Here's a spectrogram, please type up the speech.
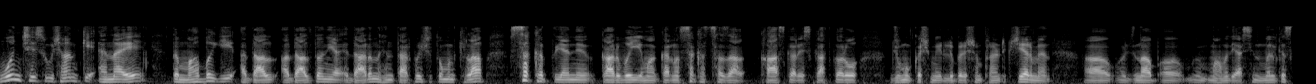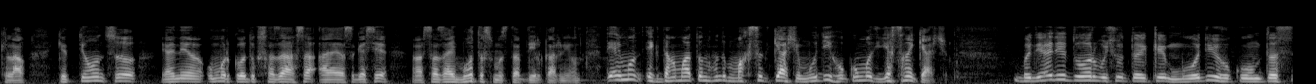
ون وچان کہ این آئی اے تو محبگی عدالتن یا ادارن ہند طرف تمن خلاف سخت یعنی کاروی کر سخت سزا، خاص کر اس کت کرو Jammu Kashmir Liberation Front chairman جناب محمد یاسین ملکس خلاف کہ تہد سہ یعنی عمر قدک سزا ہسا گھ سزائے موتس مز تبدیل کرنے ام اقدامات ہند مقصد کیا مودی حکومت یسان کیا بنیادی طور وچو تھی کہ مودی حکومتس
